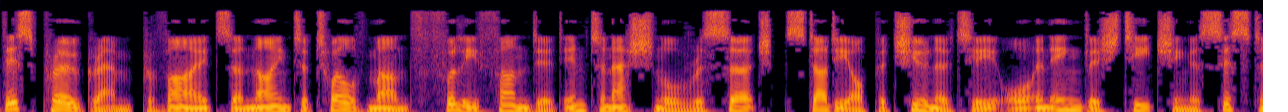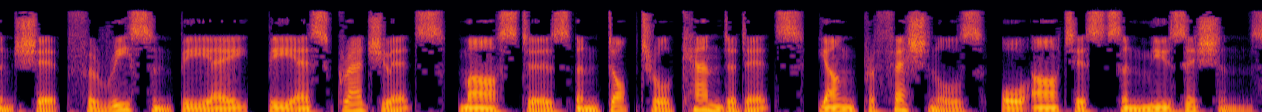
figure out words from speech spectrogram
This program provides a 9 to 12 month fully funded international research, study opportunity or an English teaching assistantship for recent BA, BS graduates, masters and doctoral candidates, young professionals, or artists and musicians.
